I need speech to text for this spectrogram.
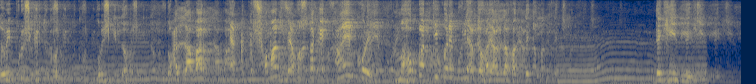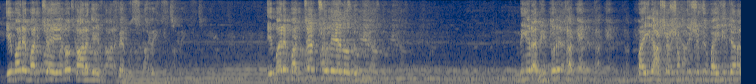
তুমি পুরস্কৃত পুরস্কৃত তো আল্লাহ পাক একটা সমাজ ব্যবস্থাকে কায়েম করে, মহব্বত কি করে বুঝাতে হয় আল্লাহ পাক দেখিয়ে দিয়েছে। দেখিয়ে এবারে বাচ্চা এলো, তার আগে ব্যবস্থা এবারে বাচ্চা চলে এলো দুনিয়া মেয়েরা ভিতরে থাকে বাইরে আসার সঙ্গে সঙ্গে বাইরে যারা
